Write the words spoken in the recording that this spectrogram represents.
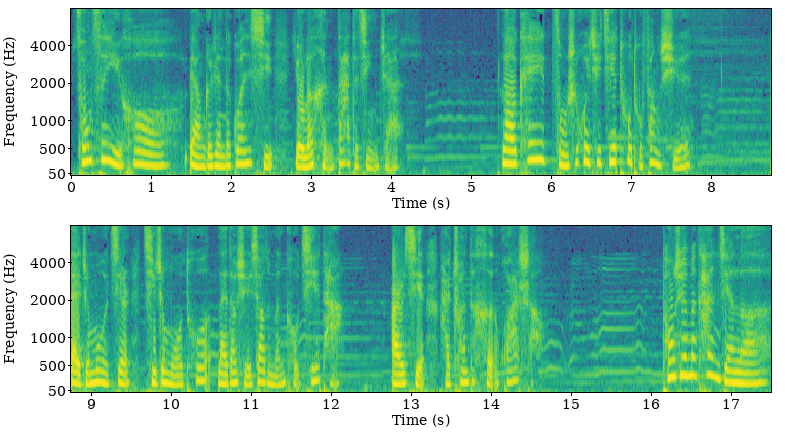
从此以后，两个人的关系有了很大的进展。老 K 总是会去接兔兔放学，戴着墨镜儿，骑着摩托来到学校的门口接他，而且还穿得很花哨。同学们看见了，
